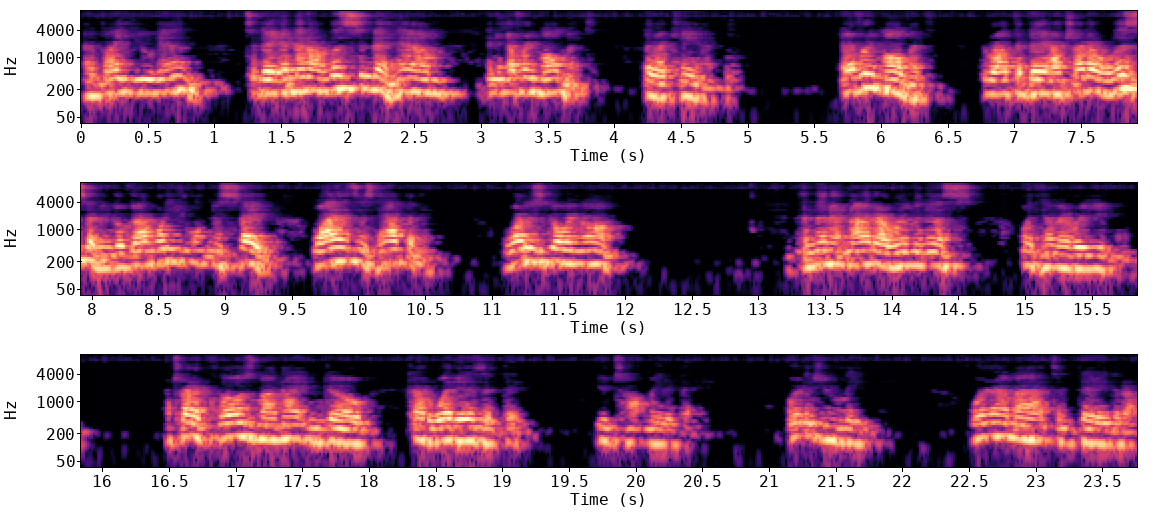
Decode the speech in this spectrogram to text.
I invite you in today. And then I listen to Him in every moment that I can. Every moment throughout the day, I try to listen and go, God, what do you want me to say? Why is this happening? What is going on? And then at night, I reminisce with him every evening. I try to close my night and go, God, what is it that you taught me today? Where did you lead me? Where am I today that I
